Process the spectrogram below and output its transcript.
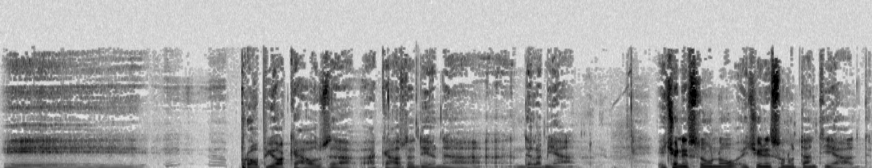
E proprio a causa, a causa una, dell'amianto. E ce, sono, e ce ne sono tanti altri.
